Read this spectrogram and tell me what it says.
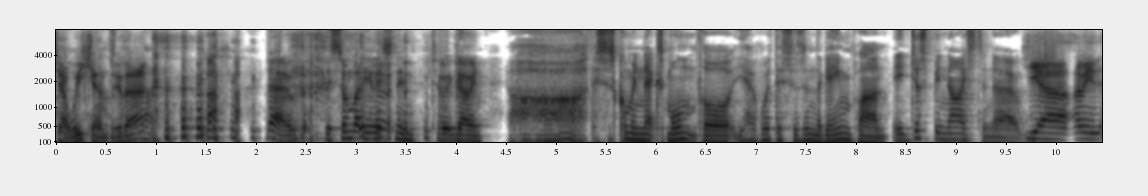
Yeah, we can't do that. no. There's somebody listening to it going, ah, this is coming next month, or yeah, well, this is in the game plan. It'd just be nice to know. Yeah, I mean,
